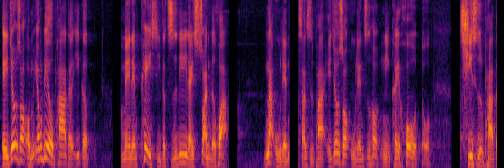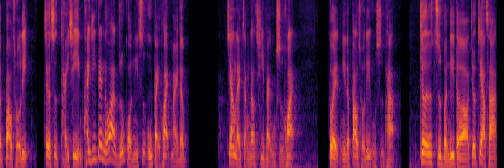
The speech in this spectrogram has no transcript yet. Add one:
也就是说，我们用六趴的一个每年配息的殖利率来算的话，那五年三十趴，也就是说五年之后你可以获得七十趴的报酬率，这个是台积电。台积电的话，如果你是五百块买的，将来涨到七百五十块，对，你的报酬率五十趴，就是资本利得哦，就价差。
